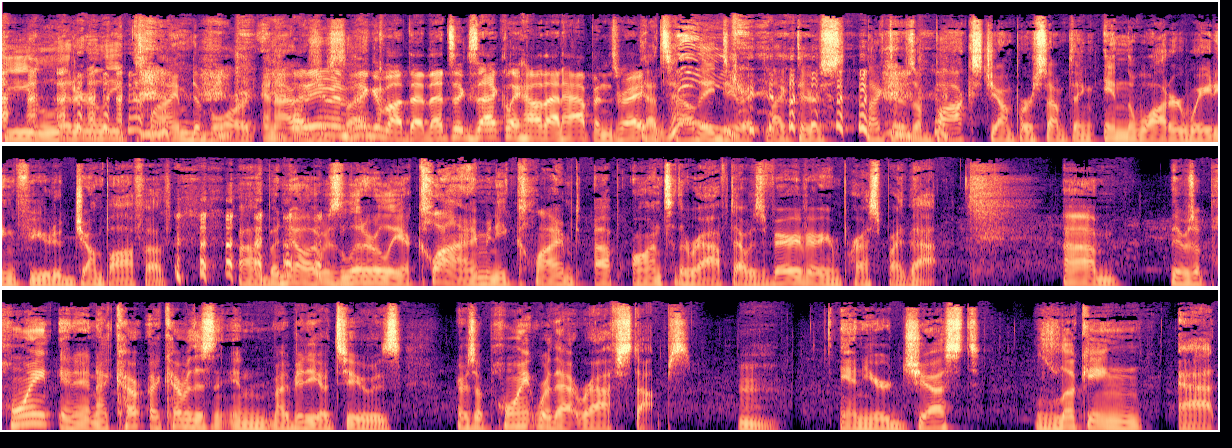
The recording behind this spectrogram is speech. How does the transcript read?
he literally climbed aboard, and I I was didn't even like, think about that. That's exactly how that happens, right? that's how they do it. Like there's like there's a box jump or something in the water waiting for you to jump off of. Uh, but no, it was literally a climb, and he climbed up onto the raft. I was very very impressed by that. Um, there was a point in it, and I, co- I cover this in, in my video too. Is there's a point where that raft stops, and you're just looking at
